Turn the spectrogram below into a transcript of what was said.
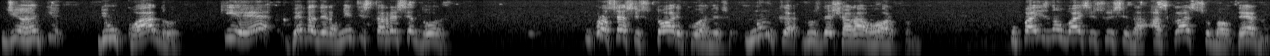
diante de um quadro que é verdadeiramente estarrecedor. O processo histórico, Anderson, nunca nos deixará órfãos. O país não vai se suicidar. As classes subalternas,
